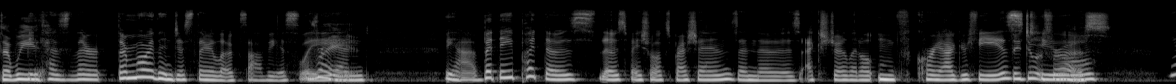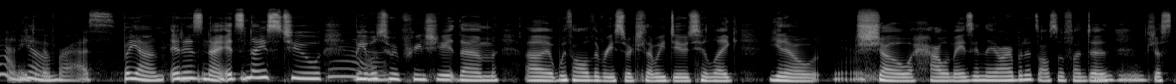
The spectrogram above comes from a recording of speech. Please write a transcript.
That we Because they're they're more than just their looks, obviously, Right. and yeah, but they put those those facial expressions and those extra little oomph choreographies. they do it for us. Yeah, they do it for us. But yeah, it is nice. It's nice to be able to appreciate them uh, with all the research that we do to like, you know, show how amazing they are. But it's also fun to Mm-hmm. just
